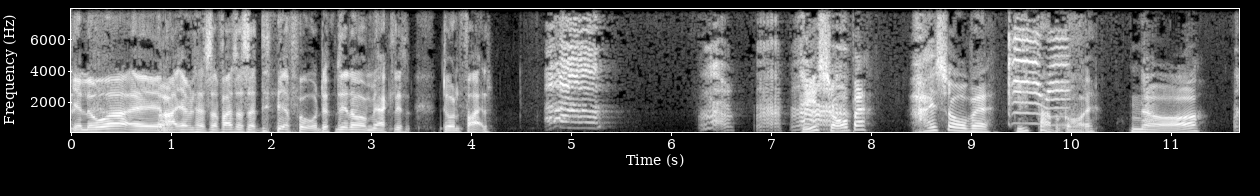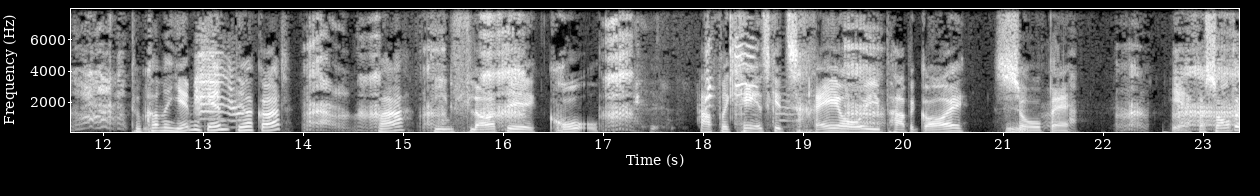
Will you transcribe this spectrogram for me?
Jeg lover, øh, Nå. nej, jeg vil have så faktisk have sat det der på. Det var det, der var mærkeligt. Det var en fejl. Det er Sorba. Hej, Sorba. Lille papegøje. Nå. Du er kommet hjem igen. Det var godt. Hva? Din flotte, grå, afrikanske treårige papegøje. Sorba. Ja, for Sorba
